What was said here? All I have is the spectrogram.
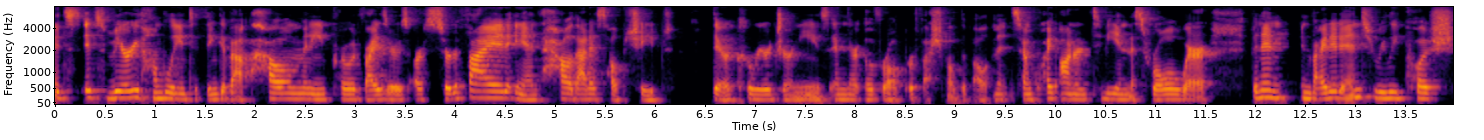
It's it's very humbling to think about how many ProAdvisors are certified and how that has helped shape their career journeys and their overall professional development. So I'm quite honored to be in this role where I've been in, invited in to really push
